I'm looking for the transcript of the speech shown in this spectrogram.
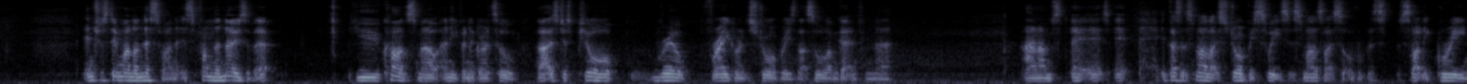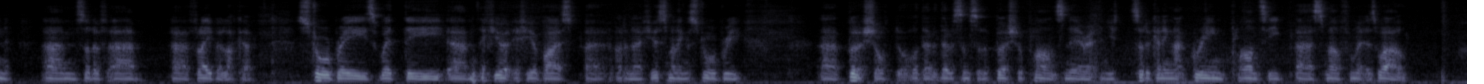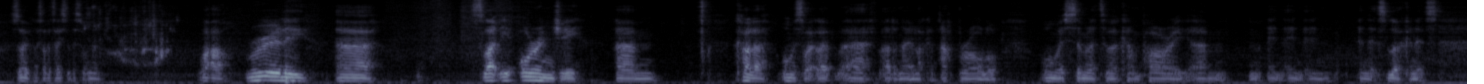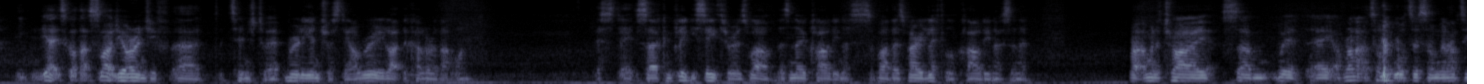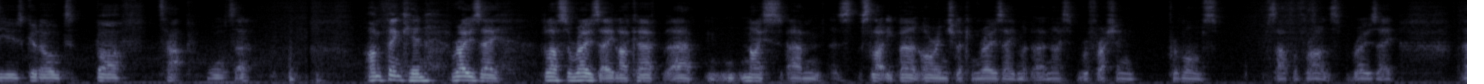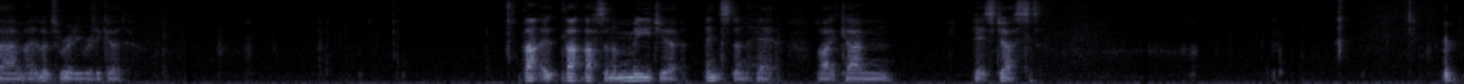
Interesting one on this one is from the nose of it, you can't smell any vinegar at all. That is just pure, real fragrant strawberries. That's all I'm getting from there. And I'm it it, it doesn't smell like strawberry sweets. It smells like sort of slightly green um, sort of. Uh, uh, flavour, like a strawberries with the um, if you're if you're by a, uh, I don't know if you're smelling a strawberry uh, bush or, or there, there, was some sort of bush or plants near it, and you're sort of getting that green planty uh, smell from it as well. So let's have a taste of this one. Then. Wow, really uh, slightly orangey um, colour, almost like, like uh, I don't know, like an Aperol or almost similar to a Campari um, in, in, in, in its look, and it's yeah, it's got that slightly orangey uh, tinge to it. Really interesting. I really like the colour of that one. It's, it's uh, completely see-through as well. There's no cloudiness. Well, there's very little cloudiness in it. Right, I'm going to try some with a... I've run out of tonic water, so I'm going to have to use good old Bath tap water. I'm thinking rosé, glass of rosé, like a, a nice, um, slightly burnt orange looking rosé, a nice refreshing Provence, south of France rosé um, it looks really really good. That is, that that's an immediate instant hit. Like um, it's just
